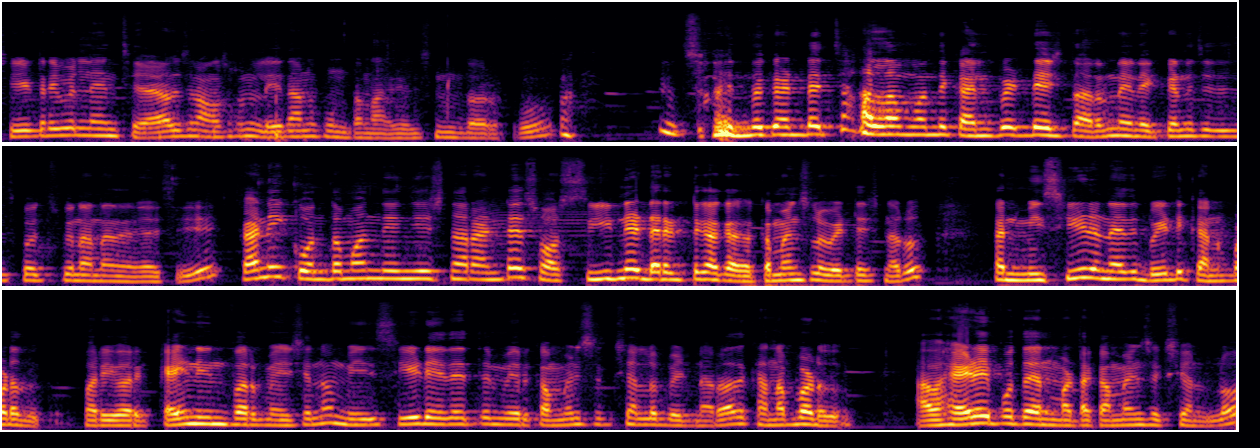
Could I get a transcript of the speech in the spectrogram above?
సీట్ రివీల్ నేను చేయాల్సిన అవసరం లేదనుకుంటాను నాకు తెలిసినంత వరకు. సో ఎందుకంటే చాలా మంది కనిపెట్టేసినారు నేను ఎక్కడి నుంచి తీసుకొచ్చుకున్నాను అనేసి. కానీ కొంతమంది ఏం చేసినారంటే సో ఆ సీడ్నే డైరెక్ట్గా కమెంట్స్లో పెట్టేసినారు. కానీ మీ సీడ్ అనేది బయటికి కనపడదు. ఫర్ యువర్ కైండ్ ఇన్ఫర్మేషన్ మీ సీడ్ ఏదైతే మీరు కమెంట్ సెక్షన్లో పెట్టినారో అది కనపడదు. అవి హైడ్ అయిపోతాయి అనమాట కమెంట్ సెక్షన్లో.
